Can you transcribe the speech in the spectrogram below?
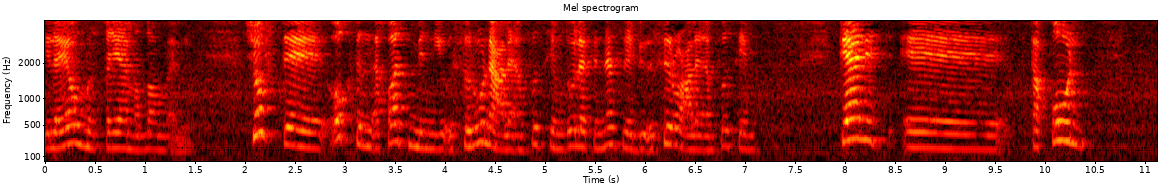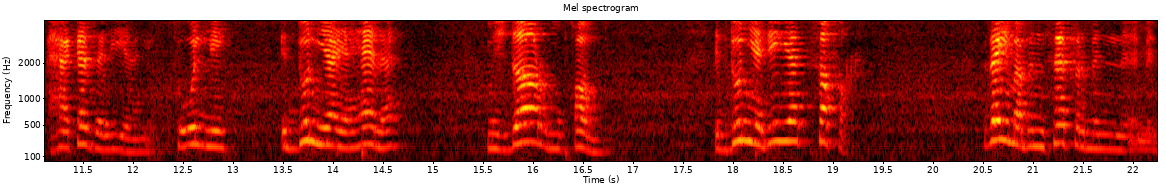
إلى يوم القيامة. اللهم أمين. شفت أخت من الأخوات من يؤثرون على أنفسهم؟ دولت الناس اللي بيؤثروا على أنفسهم. كانت آه، تقول هكذا لي يعني تقول لي الدنيا يا هالة مش دار مقام. الدنيا ديت سفر. زي ما بنسافر من من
